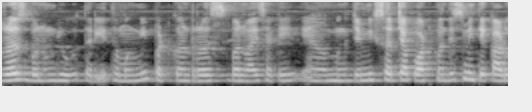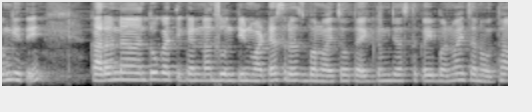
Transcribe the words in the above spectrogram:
रस बनवून घेऊ तर इथं मग मी पटकन रस बनवायसाठी म्हणजे मिक्सरच्या पॉटमध्येच मी ते काढून घेते. कारण दोघा तिघांना दोन तीन वाट्याच रस बनवायचा होता एकदम जास्त काही बनवायचा नव्हता.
